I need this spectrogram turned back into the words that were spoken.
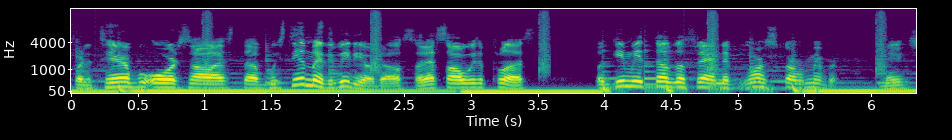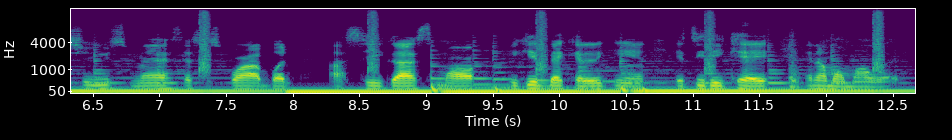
For the terrible orders and all that stuff. We still made the video though, so that's always a plus. But give me a thumbs up for that. And if you want to subscribe, remember, make sure you smash that subscribe button. I'll see you guys tomorrow. We get back at it again. It's EDK, and I'm on my way.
